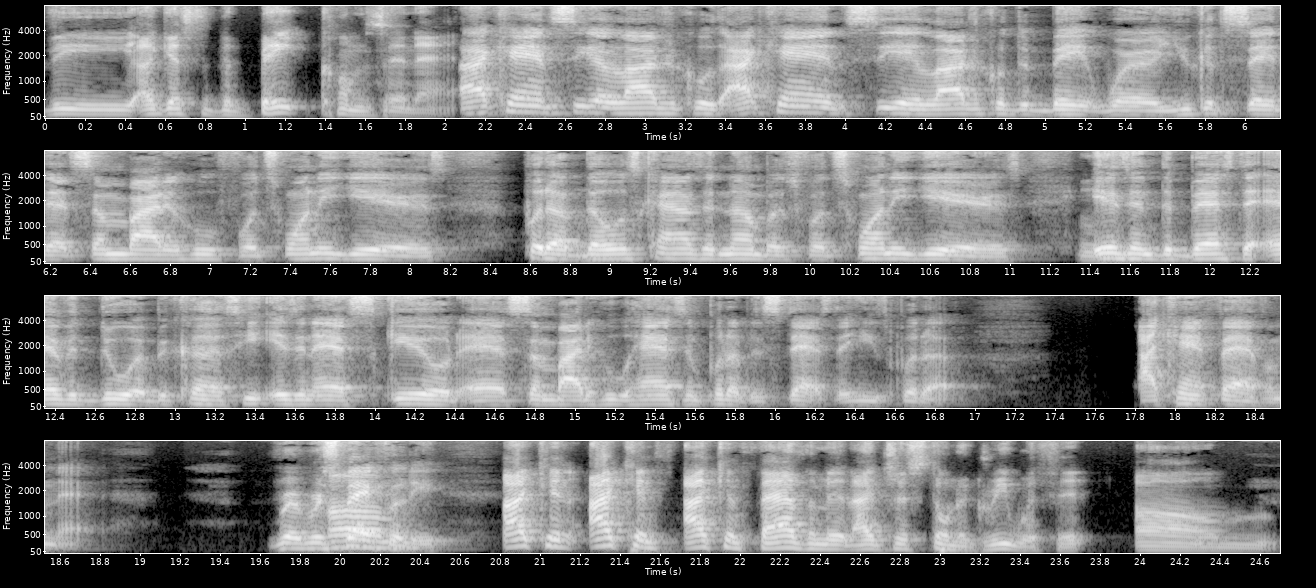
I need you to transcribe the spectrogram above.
the I guess the debate comes in at. I can't see a logical. I can't see a logical debate where you could say that somebody who for twenty years put up those kinds of numbers for twenty years Mhm. isn't the best to ever do it because he isn't as skilled as somebody who hasn't put up the stats that he's put up. I can't fathom that. Re- respectfully, I can I can I can fathom it. I just don't agree with it. Um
